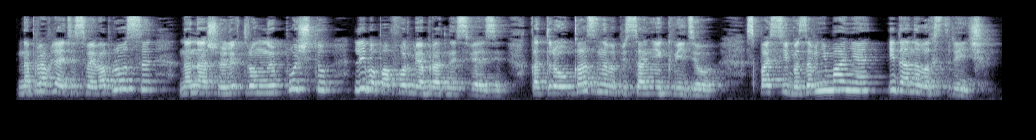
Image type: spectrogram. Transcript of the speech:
Направляйте свои вопросы на нашу электронную почту, либо по форме обратной связи, которая указана в описании к видео. Спасибо за внимание и до новых встреч!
